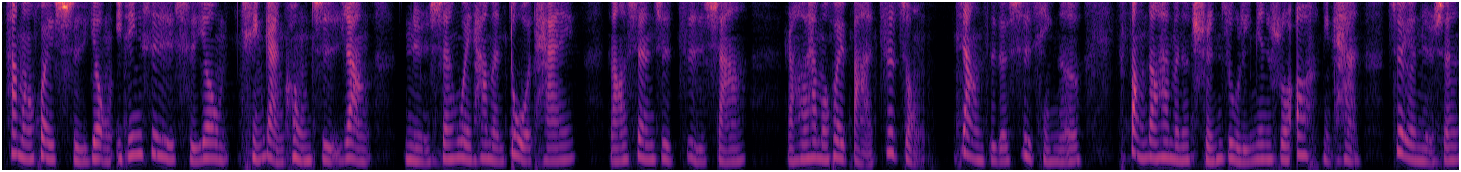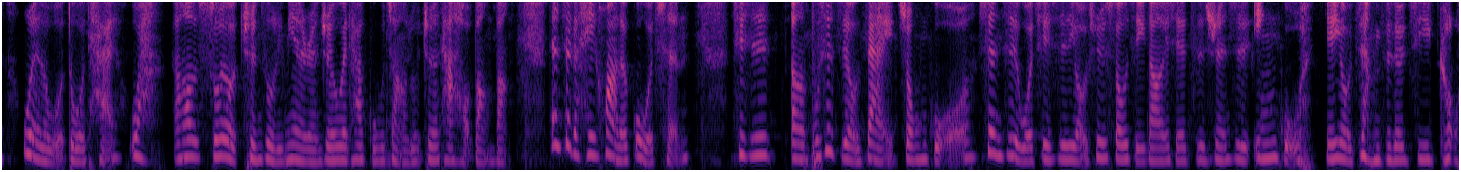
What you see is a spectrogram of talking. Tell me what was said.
他们会使用，已经是使用情感控制，让女生为他们堕胎，然后甚至自杀，然后他们会把这种。这样子的事情呢，放到他们的群组里面说：“哦，你看这个女生为了我堕胎，哇！”然后所有群组里面的人就会为她鼓掌，就觉得她好棒棒。但这个黑化的过程，其实呃不是只有在中国，甚至我其实有去搜集到一些资讯，是英国也有这样子的机构，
